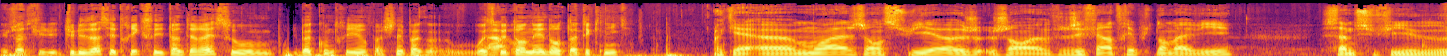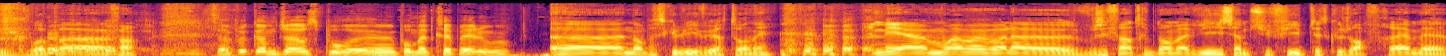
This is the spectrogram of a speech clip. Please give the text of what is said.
Et toi, tu, tu les as ces tricks, ça t'intéresse ou pour du backcountry Enfin, je sais pas. Où est-ce Ah, que t'en es dans ta technique? Ok, moi j'en suis, j'ai fait un triple dans ma vie, ça me suffit, euh, je vois pas, enfin, C'est un peu comme Jaws pour euh, pour Matt Crepel ou? Euh, non parce que lui il veut y retourner. mais euh, moi ouais, voilà, euh, j'ai fait un triple dans ma vie, ça me suffit, peut-être que j'en referai, mais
